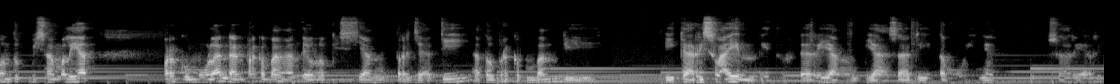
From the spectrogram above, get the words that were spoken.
untuk bisa melihat pergumulan dan perkembangan teologis yang terjadi atau berkembang di di garis lain gitu dari yang biasa ditemuinya sehari-hari.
